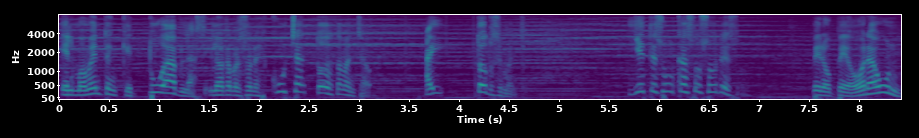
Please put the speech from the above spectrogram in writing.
el momento en que tú hablas y la otra persona escucha, todo está manchado. Ahí todo se mancha. Y este es un caso sobre eso. Pero peor aún,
